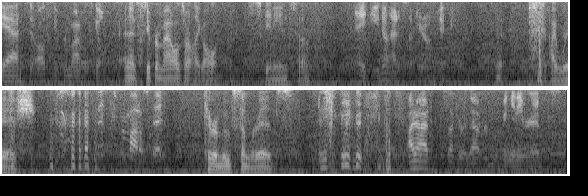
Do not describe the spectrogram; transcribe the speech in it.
Yeah, so all supermodels go. and then supermodels are like all skinny and stuff. Hey, do you know how to suck your own dick? I wish. But supermodels could. Could remove some ribs. I know how to suck it without removing any ribs.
